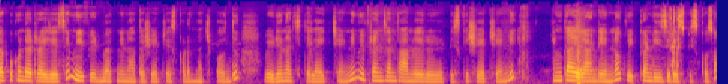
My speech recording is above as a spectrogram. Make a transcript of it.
తప్పకుండా ట్రై చేసి మీ ఫీడ్బ్యాక్ని నాతో షేర్ చేసుకోవడం మర్చిపోవద్దు. వీడియో నచ్చితే లైక్ చేయండి. మీ ఫ్రెండ్స్ అండ్ ఫ్యామిలీ రిలేటివ్స్కి షేర్ చేయండి. ఇంకా ఇలాంటి ఎన్నో క్విక్ అండ్ ఈజీ రెసిపీస్ కోసం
